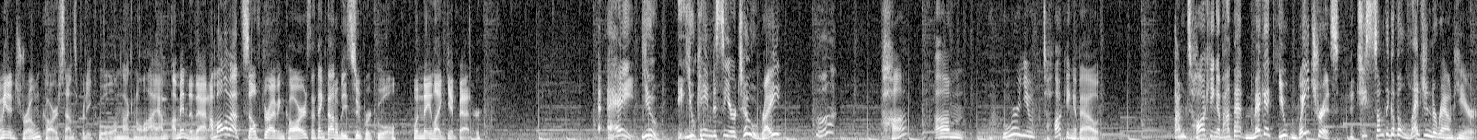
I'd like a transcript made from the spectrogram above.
I mean, a drone car sounds pretty cool. I'm not gonna lie. I'm, I'm into that. I'm all about self-driving cars. I think that'll be super cool when they like get better. Hey, you! You came to see her too, right? Huh? Huh? Um, who are you talking about? I'm talking about that mega cute waitress. She's something of a legend around here.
